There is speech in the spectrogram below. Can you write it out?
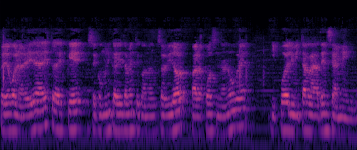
pero bueno, la idea de esto es que se comunica directamente con un servidor para los juegos en la nube y puede limitar la latencia al mínimo.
